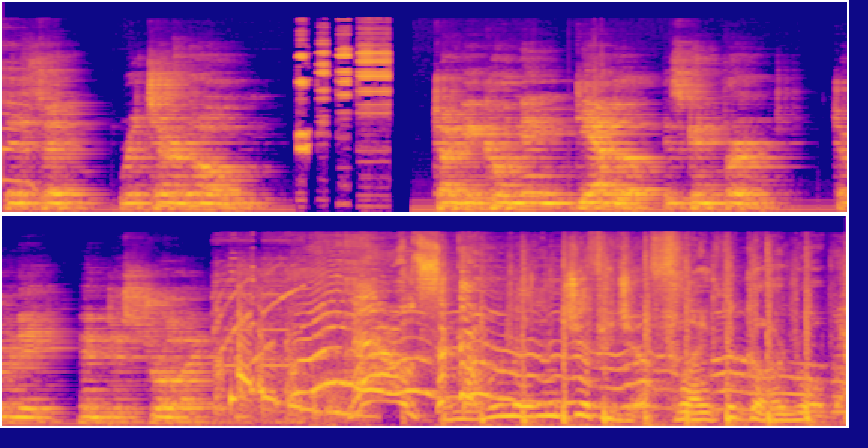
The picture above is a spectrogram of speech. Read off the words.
Citizen, return home. Target codename Diablo is confirmed. Terminate and destroy. Now, sucker! Mono Knight and Jeffy Jeff flank the guard robot.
